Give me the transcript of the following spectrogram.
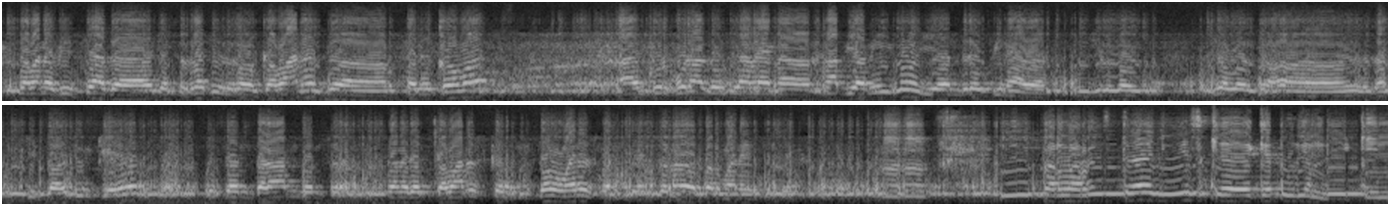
que s'ha beneficiat d'aquestes baixes és el Cabanes, d'Arseni Comas, ha incorporat últimament a Javi Amigo i a Andreu Pineda, de, de l'equip de la Junquera, intentaran doncs, reforçar aquests cabanes que de moment es van fer zona de permanència. -huh. I per la resta, Lluís, què, què podríem dir? Quin,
